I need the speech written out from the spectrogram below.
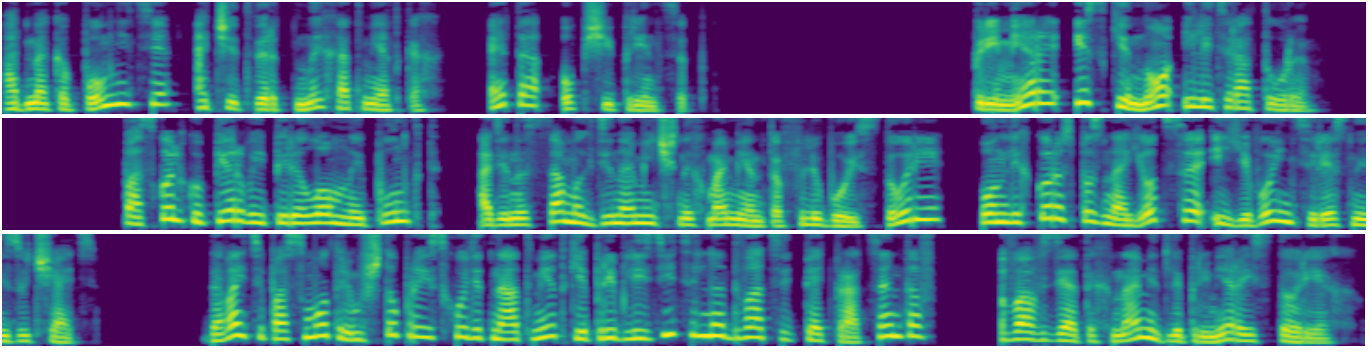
однако помните о четвертных отметках. Это общий принцип. Примеры из кино и литературы. Поскольку первый переломный пункт — один из самых динамичных моментов в любой истории, он легко распознается и его интересно изучать. Давайте посмотрим, что происходит на отметке приблизительно 25% во взятых нами для примера историях.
